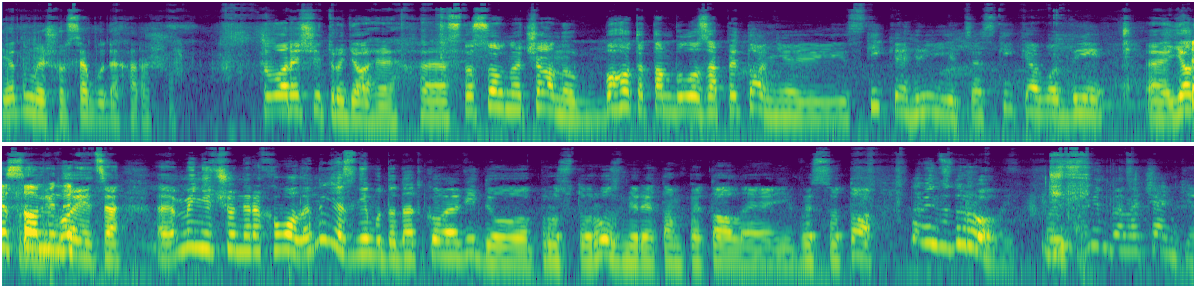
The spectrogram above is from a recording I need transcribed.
Я думаю, що все буде хорошо. Товариші трудяги, е, стосовно чану, багато там було запитань, скільки гріється, скільки води, е, як. Е, Ми нічого не рахували. Ну я зніму додаткове відео, просто розміри там питали і висота. Ну він здоровий. Він величенький,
